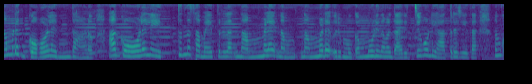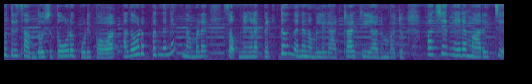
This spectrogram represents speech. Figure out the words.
നമ്മുടെ ഗോൾ എന്താണോ ആ ഗോളിൽ എത്തുന്ന സമയത്തുള്ള നമ്മളെ നമ്മുടെ ഒരു മുഖം മൂടി നമ്മൾ ധരിച്ചുകൊണ്ട് യാത്ര ചെയ്താൽ നമുക്ക് ഒത്തിരി സന്തോഷത്തോടെ കൂടി പോവാം. അതോടൊപ്പം തന്നെ നമ്മുടെ സ്വപ്നങ്ങളെ പെട്ടെന്ന് തന്നെ നമ്മളിലേക്ക് അട്രാക്റ്റ് ചെയ്യാനും പറ്റും. പക്ഷേ നേരെ മറിച്ച്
